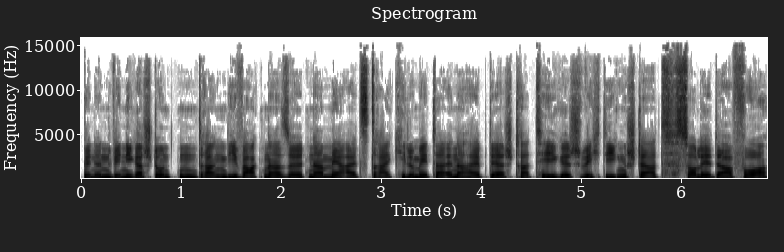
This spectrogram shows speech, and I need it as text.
Binnen weniger Stunden drangen die Wagner-Söldner mehr als drei Kilometer innerhalb der strategisch wichtigen Stadt Soledar vor.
